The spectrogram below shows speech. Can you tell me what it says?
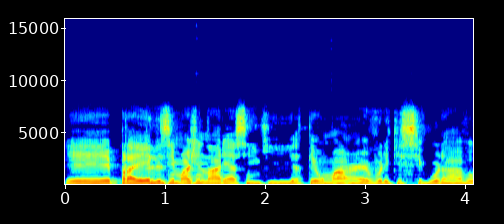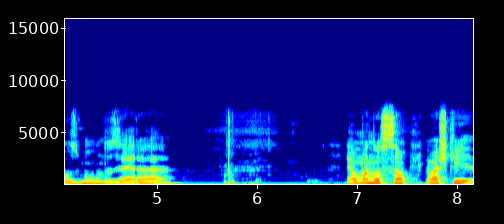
E pra eles imaginarem assim que ia ter uma árvore que segurava os mundos era. É uma noção. Eu acho que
